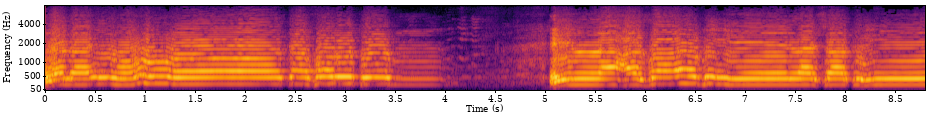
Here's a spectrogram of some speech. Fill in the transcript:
ولئن كفرتم إن عذابي لشديد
